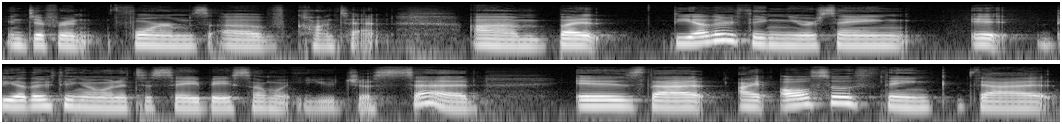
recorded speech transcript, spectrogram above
in different forms of content. Um, but the other thing you were saying, it the other thing I wanted to say based on what you just said is that I also think that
